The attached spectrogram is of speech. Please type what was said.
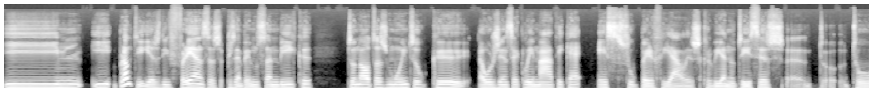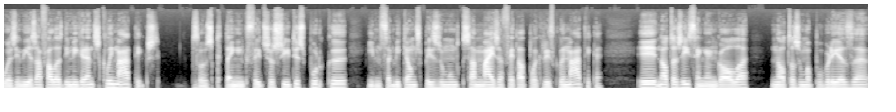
e, e pronto, e as diferenças, por exemplo, em Moçambique, tu notas muito que a urgência climática é super real. Eu escrevia notícias, eh, tu, tu hoje em dia já falas de imigrantes climáticos, pessoas que têm que sair dos seus sítios porque, e Moçambique é um dos países do mundo que está mais afetado pela crise climática, e notas isso em Angola, notas uma pobreza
